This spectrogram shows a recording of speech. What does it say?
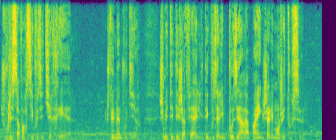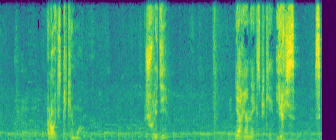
Je voulais savoir si vous étiez réel. Je vais même vous dire, je m'étais déjà fait à l'idée que vous alliez me poser un lapin et que j'allais manger tout seul. Alors expliquez-moi. Je vous l'ai dit. Y a rien à expliquer. Iris, c'est.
